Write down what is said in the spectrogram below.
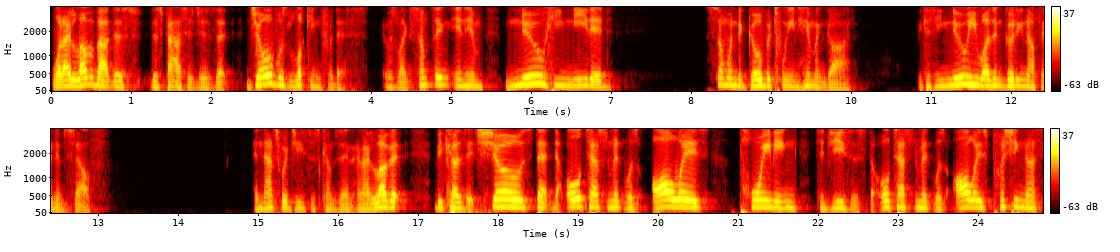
what I love about this, this passage is that Job was looking for this. It was like something in him knew he needed someone to go between him and God because he knew he wasn't good enough in himself. And that's where Jesus comes in. And I love it because it shows that the Old Testament was always pointing to Jesus. The Old Testament was always pushing us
